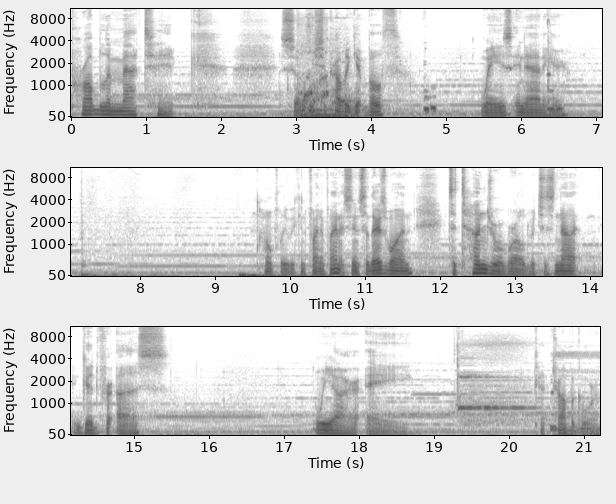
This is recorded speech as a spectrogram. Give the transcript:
problematic. So we should probably get both ways in and out of here. Hopefully we can find a planet soon. So there's one. It's a tundra world, which is not good for us. We are a world.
